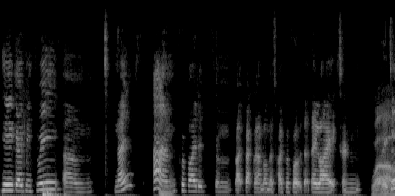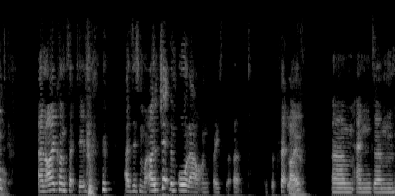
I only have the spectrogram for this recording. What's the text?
he gave me three um, names and provided some like background on the type of rope that they liked and what they did. And I contacted, as is my, I checked them all out on Facebook, uh, Facebook FetLife, um, and um,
